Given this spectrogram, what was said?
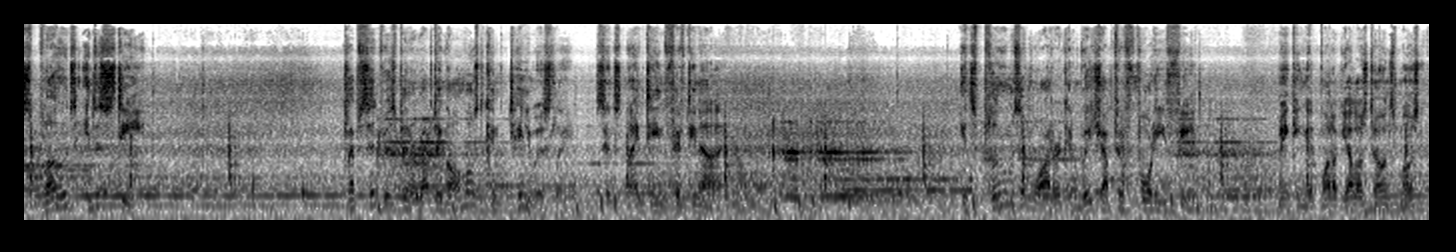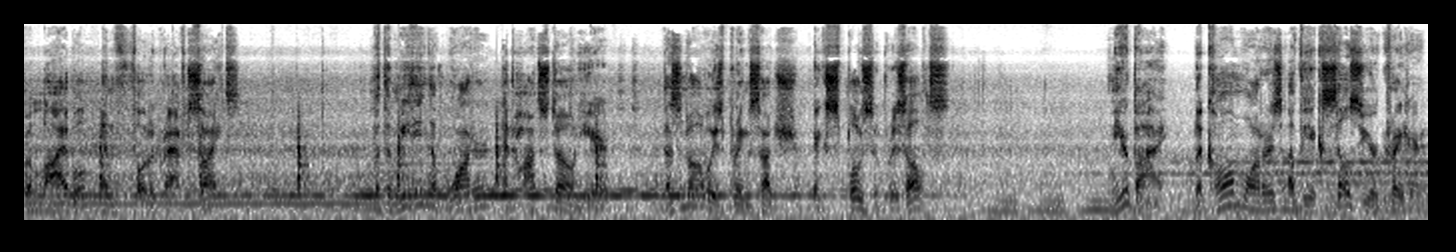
explodes into steam. Clepsydra's been erupting almost continuously since 1959. Its plumes of water can reach up to 40 feet, making it one of Yellowstone's most reliable and photographed sites. But the meeting of water and hot stone here doesn't always bring such explosive results. Nearby, the calm waters of the Excelsior crater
